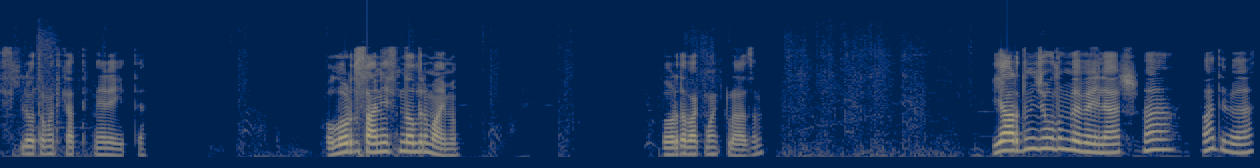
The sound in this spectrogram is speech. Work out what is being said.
skill otomatik attık nereye gitti. O Lord'u saniyesinde alır maymun. Lord'a bakmak lazım. Bir yardımcı olun be beyler. Ha, hadi be.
